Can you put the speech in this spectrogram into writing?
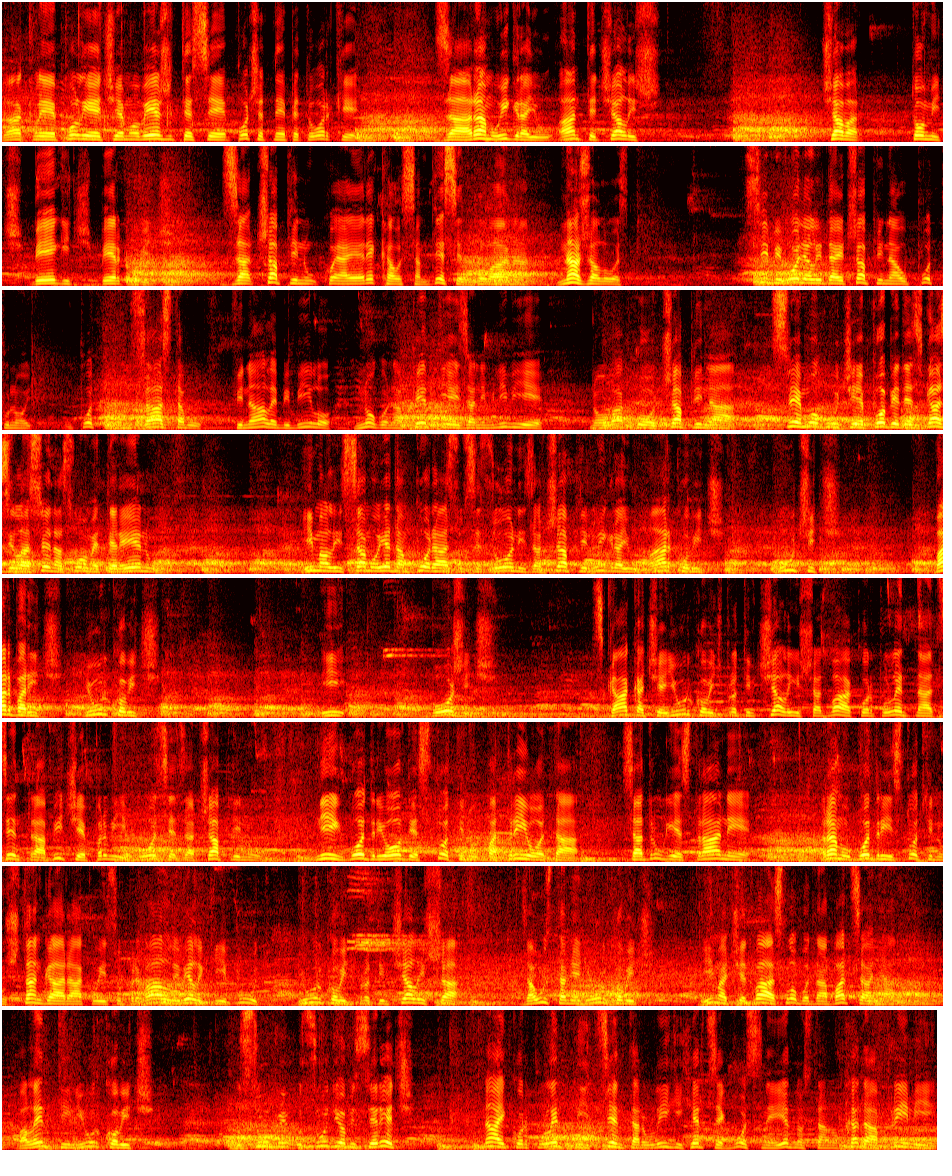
Dakle, polijećemo, vežite se, početne petorke za Ramu igraju Ante Ćališ, Čavar, Tomić, Begić, Perković. za Čapljinu koja je, rekao sam, desetkovana. Nažalost, svi bi voljeli da je Čapljina u potpunoj u potpunom sastavu. Finale bi bilo mnogo napetije i zanimljivije, no ovako Čapljina sve moguće pobjede zgazila sve na svome terenu. Imali samo jedan poraz u sezoni, za Čapljinu igraju Marković, Vučić, Barbarić, Jurković i Božić. Skakaće Jurković protiv Čališa, dva korpulentna centra, bit će prvi posjed za Čapljinu. Njih bodri ovdje stotinu patriota. Sa druge strane, Ramu bodri stotinu štangara koji su prevalili veliki put. Jurković protiv Čališa, zaustavljen Jurković, imaće dva slobodna bacanja. Valentin Jurković, usudio bi se reći, najkorpulentniji centar u Ligi Herceg Bosne, jednostavno kada primi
